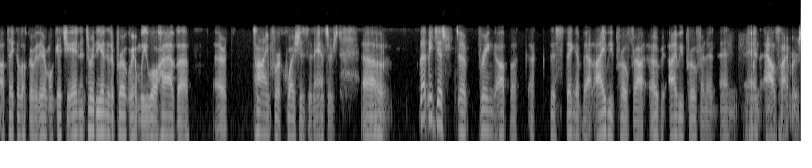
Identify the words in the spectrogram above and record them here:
I'll take a look over there and we'll get you in. And toward the end of the program, we will have uh, uh, time for questions and answers. Uh, let me just uh, bring up a, a, this thing about ibuprofen, ibuprofen and, and, and Alzheimer's.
